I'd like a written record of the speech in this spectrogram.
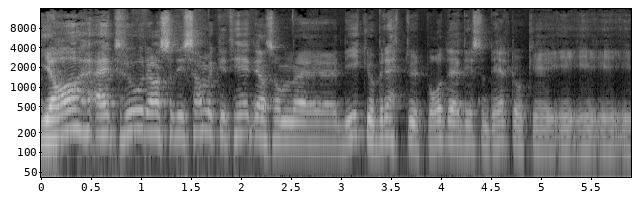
Ja, jeg tror altså de samme kriteriene som eh, De gikk jo bredt ut, både de som deltok i, i, i,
